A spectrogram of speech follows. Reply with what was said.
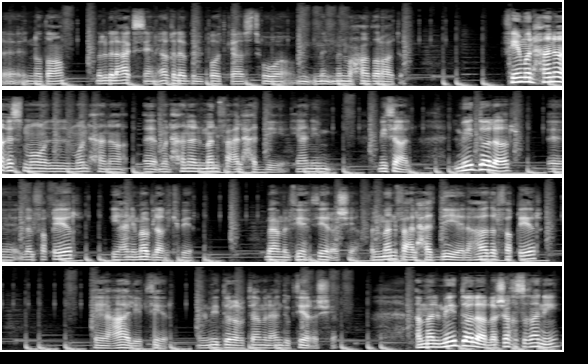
النظام. بل بالعكس يعني أغلب البودكاست هو من, من محاضراته. في منحنى اسمه المنحنى آه، منحنى المنفعة الحدية. يعني مثال المية دولار آه، للفقير يعني مبلغ كبير. بعمل فيها كثير أشياء. فالمنفعة الحدية لهذا الفقير عالية كثير. المية دولار بتعمل عنده كثير أشياء. أما المية دولار لشخص غني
